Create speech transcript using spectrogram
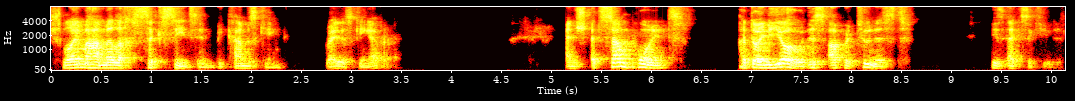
Shloimeh HaMelech succeeds him, becomes king, greatest king ever. And at some point, Adoniyahu, this opportunist, is executed.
